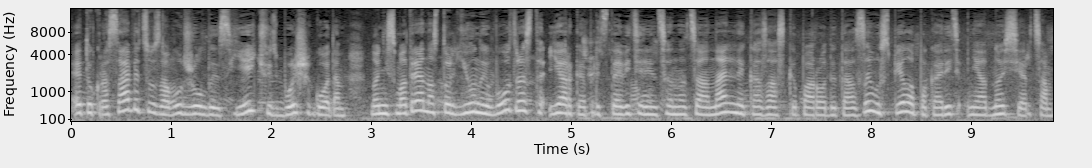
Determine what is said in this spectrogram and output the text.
Эту красавицу зовут Жулдыс, ей чуть больше года. Но несмотря на столь юный возраст, яркая представительница национальной казахской породы тазы успела покорить не одно сердце.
